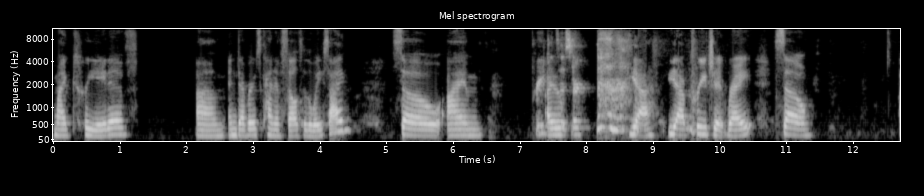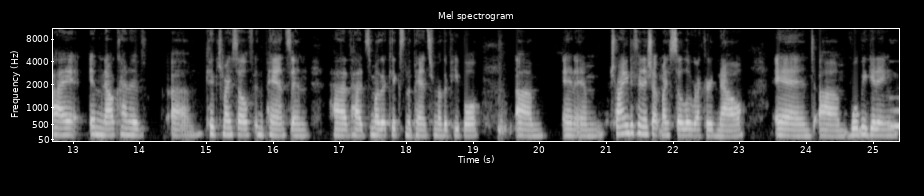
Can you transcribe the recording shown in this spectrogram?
my creative um, endeavors kind of fell to the wayside so i'm Preach it, I- sister. yeah yeah preach it right so i am now kind of um, kicked myself in the pants and have had some other kicks in the pants from other people, um, and am trying to finish up my solo record now. And um, we'll be getting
